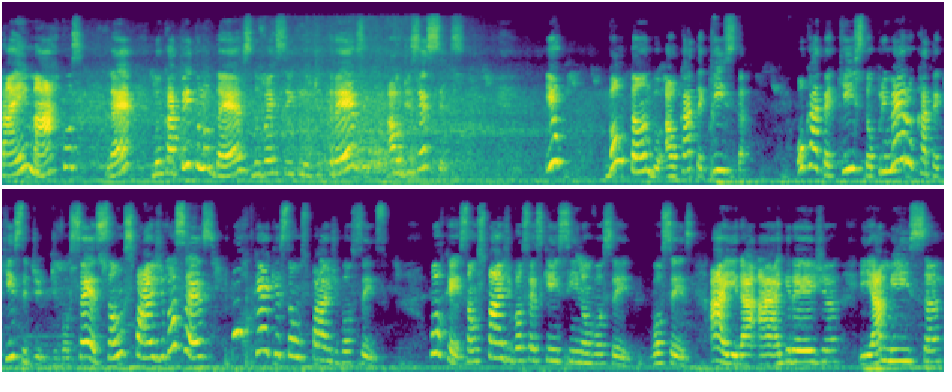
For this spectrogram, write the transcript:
Está em Marcos, né? No capítulo 10, do versículo de 13 ao 16. E voltando ao catequista, o catequista, o primeiro catequista de, de vocês são os pais de vocês. Por que, que são os pais de vocês? Porque são os pais de vocês que ensinam você, vocês a ir à, à igreja, ir à missa,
